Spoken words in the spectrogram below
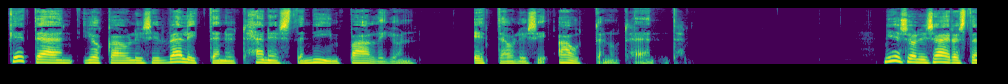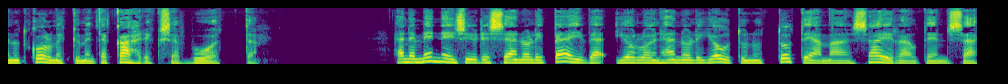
ketään, joka olisi välittänyt hänestä niin paljon, että olisi auttanut häntä. Mies oli sairastanut 38 vuotta. Hänen menneisyydessään oli päivä, jolloin hän oli joutunut toteamaan sairautensa,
